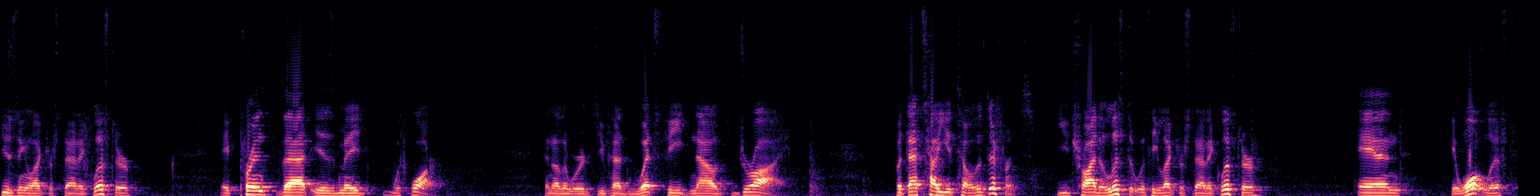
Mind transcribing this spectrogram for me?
using electrostatic lifter a print that is made with water. In other words, you've had wet feet, now it's dry. But that's how you tell the difference. You try to lift it with the electrostatic lifter and it won't lift.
